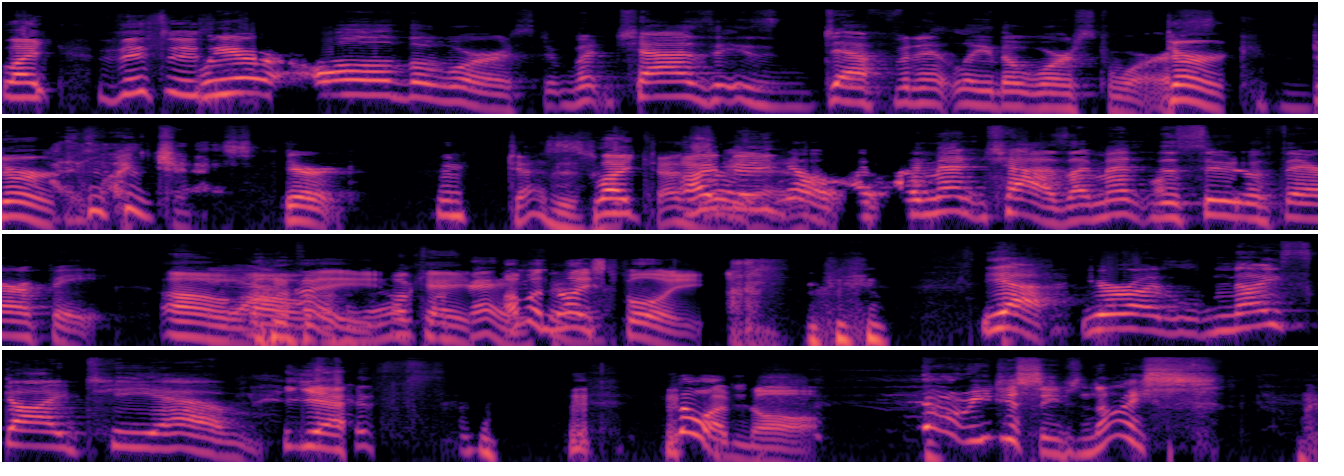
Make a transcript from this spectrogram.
like this is We are all the worst, but Chaz is definitely the worst worst. Dirk, Dirk. I like Chaz. Dirk. Jazz is Like, Jazz I is- Wait, made- no, I, I meant Chaz. I meant the pseudotherapy. Oh, oh Yeah. oh, Hey, okay. I'm a nice boy. Yeah, you're a nice guy, TM. Yes. No, I'm not. No, he just seems nice. What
